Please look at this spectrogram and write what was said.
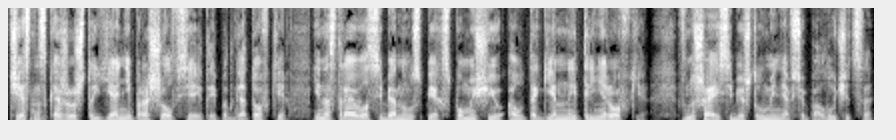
Честно скажу, что я не прошел всей этой подготовки и настраивал себя на успех с помощью аутогенной тренировки, внушая себе, что у меня все получится,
